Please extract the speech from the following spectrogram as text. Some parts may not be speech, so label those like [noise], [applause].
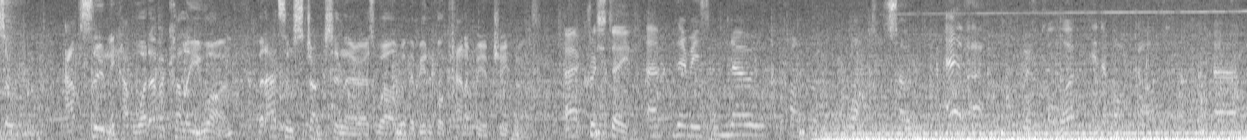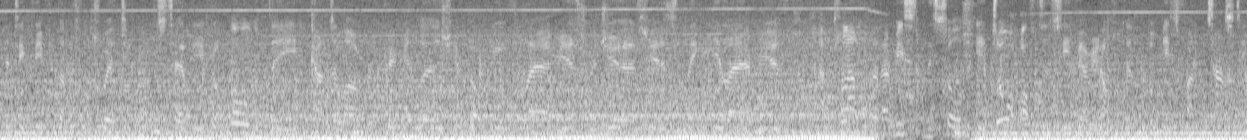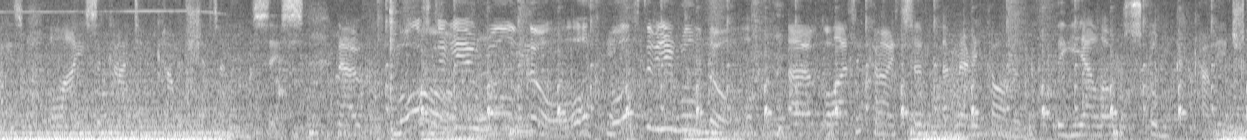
So absolutely have whatever colour you want, but add some structure in there as well with a beautiful canopy of tree ferns. Uh, Christine, Um, there is no problem whatsoever you will know um, Lysichiton americanum, the yellow skunk cabbage,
